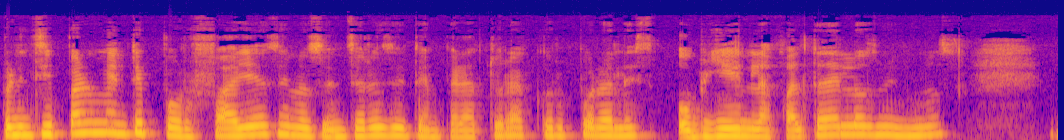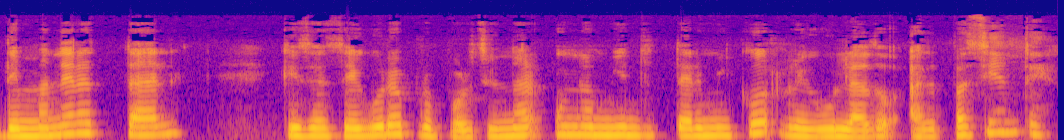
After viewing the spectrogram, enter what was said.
principalmente por fallas en los sensores de temperatura corporales o bien la falta de los mismos, de manera tal que se asegura proporcionar un ambiente térmico regulado al paciente.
